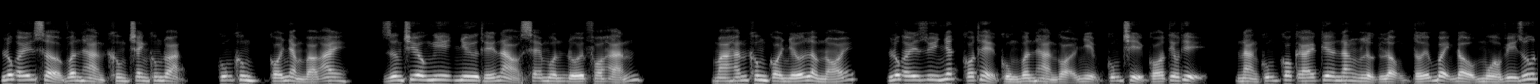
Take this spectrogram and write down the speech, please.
lúc ấy sở Vân Hàn không tranh không đoạn, cũng không có nhằm vào ai, Dương Chiêu Nghi như thế nào sẽ muốn đối phó hắn. Mà hắn không có nhớ lầm nói, lúc ấy duy nhất có thể cùng Vân Hàn gọi nhịp cũng chỉ có tiêu thị, nàng cũng có cái kia năng lực lộng tới bệnh đậu mùa virus,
